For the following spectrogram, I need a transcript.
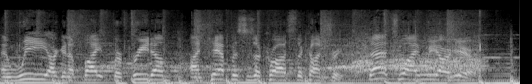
and we are going to fight for freedom on campuses across the country. That's why we are here.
